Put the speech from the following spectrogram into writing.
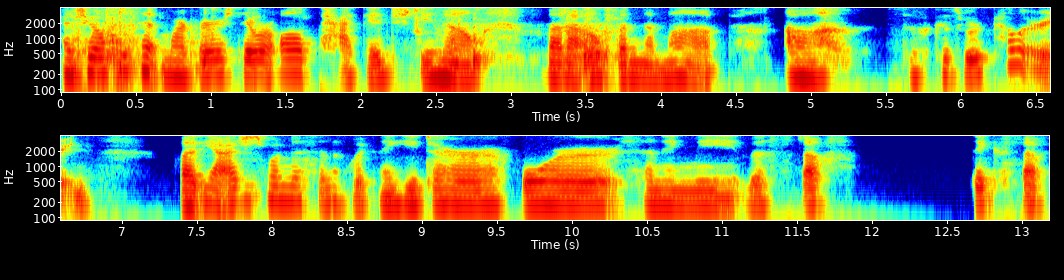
and she also sent markers. They were all packaged, you know, but I opened them up. Uh, so because we were coloring. But yeah, I just wanted to send a quick thank you to her for sending me this stuff. Thanks, stuff.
